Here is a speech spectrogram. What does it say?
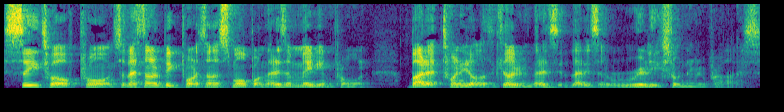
C12 prawn. So that's not a big prawn, it's not a small prawn, that is a medium prawn. But at $20 a kilogram, that is, that is a really extraordinary price.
